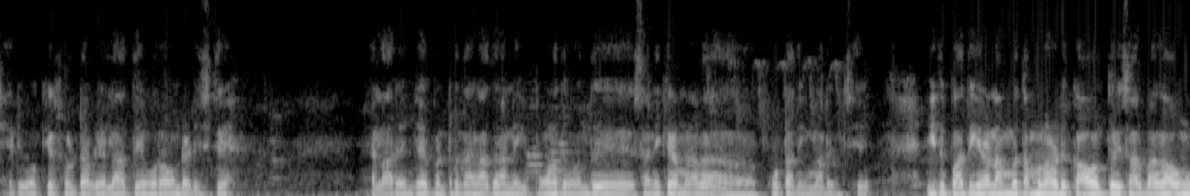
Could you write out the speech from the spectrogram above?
சரி ஓகே சொல்லிட்டு அப்படியே எல்லாத்தையும் ஒரு ரவுண்ட் அடிச்சுட்டு எல்லோரும் என்ஜாய் பண்ணிட்டு இருந்தாங்க. அதுவும் அன்றைக்கி போனது வந்து சனிக்கிழமைனால கூட்டம் அதிகமாக இருந்துச்சு. இது பார்த்திங்கன்னா நம்ம தமிழ்நாடு காவல்துறை சார்பாக அவங்க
